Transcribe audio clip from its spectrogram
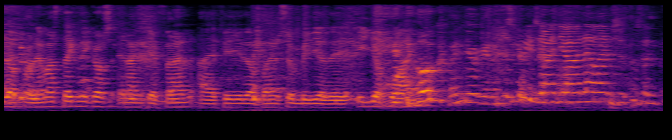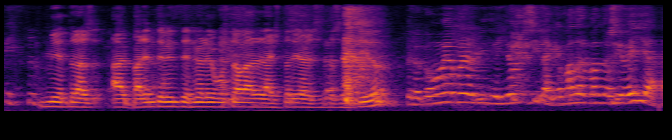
Los problemas técnicos eran que Fran ha decidido ponerse un vídeo de Illo Juan, No, coño, que no sé. Y no, yo hablaba en sexto sentido. mientras aparentemente no le gustaba la historia del sexto sentido. Pero ¿cómo voy a poner el vídeo yo si la que manda el mando ha sido ella?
